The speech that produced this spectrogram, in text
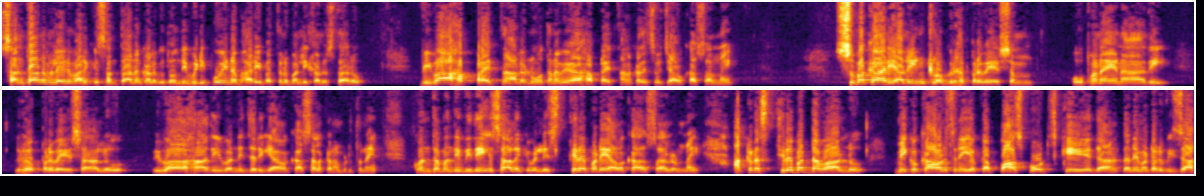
సంతానం లేని వారికి సంతానం కలుగుతుంది. విడిపోయిన భార్య భర్తలు మళ్ళీ కలుస్తారు. వివాహ ప్రయత్నాలు నూతన వివాహ ప్రయత్నాలు కలిసి వచ్చే అవకాశాలు ఉన్నాయి శుభకార్యాలు ఇంట్లో గృహప్రవేశం ఉపనయనాది గృహప్రవేశాలు వివాహాది ఇవన్నీ జరిగే అవకాశాలు కనబడుతున్నాయి. కొంతమంది విదేశాలకు వెళ్ళి స్థిరపడే అవకాశాలు ఉన్నాయి అక్కడ స్థిరపడ్డ వాళ్ళు మీకు కావాల్సిన ఈ యొక్క పాస్పోర్ట్స్కి దాని దాని ఏమంటారు వీసా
